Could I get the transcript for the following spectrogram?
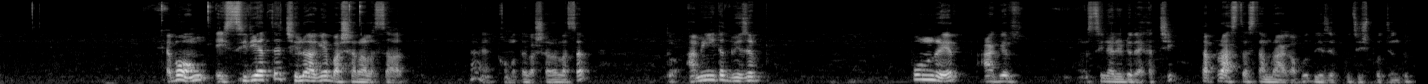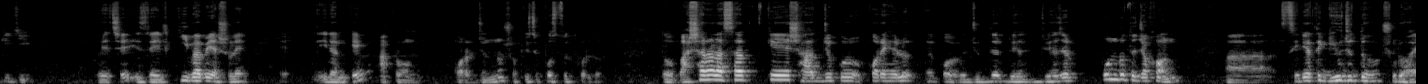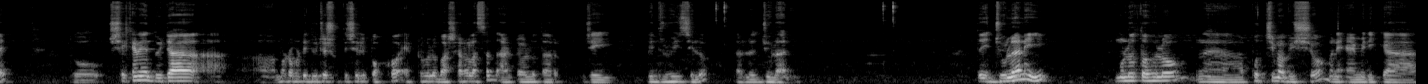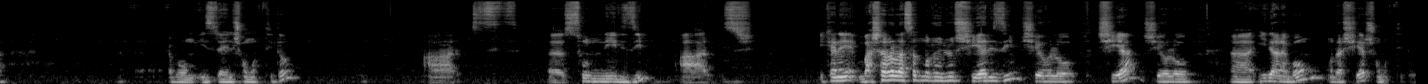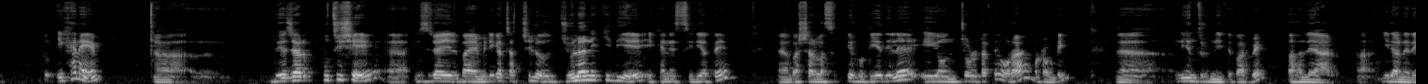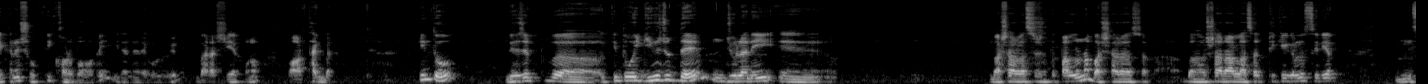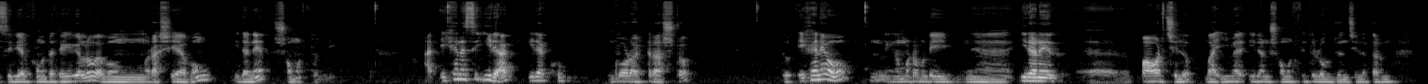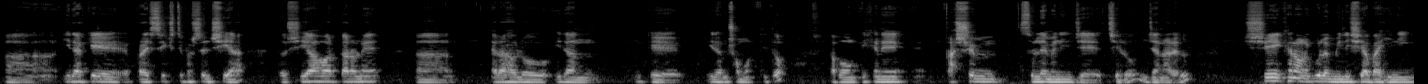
এবং এই সিরিয়াতে ছিল আগে বাশার আল-আসাদ। হ্যাঁ? ক্ষমতায় বাশার আল-আসাদ। তো আমি এটা ২০১৫ এর আগের সিনারিটা দেখাচ্ছি। তারপর আস্তে, আস্তে আমরা আগাবো ২০২৫ পর্যন্ত কি, কি হয়েছে? ইসরায়েল কীভাবে আসলে ইরানকে আক্রমণ করার জন্য সবকিছু প্রস্তুত করল তো বাশার আল-আসাদকে সাহায্য করে হলো যুদ্ধের দুই হাজার ২০১৫ তে যখন সিরিয়াতে গৃহযুদ্ধ শুরু হয়, তো সেখানে ২ টা আ মোটামুটি ২ টা শক্তিশালী পক্ষ। একটা হলো বাশার আল-আসাদ, আরেকটা হলো তার যেই বিদ্রোহী ছিল, তার হলো জুলানি। তো এই জুলানি মূলত হলো পশ্চিমা বিশ্ব মানে আমেরিকা এবং ইসরায়েল সমর্থিত। আর সুন্নি রিজিম আর এখানে বাশার আল-আসাদ মনে হলো শিয়া রিজিম, সে হলো শিয়া, সে হলো ইরান এবং রাশিয়ার সমর্থিত। তো এখানে ২০২৫ এ আ ইসরায়েল বা আমেরিকা চাচ্ছিল জুলানিকে দিয়ে এখানে সিরিয়াতে বাশার আল-আসাদকে হটিয়ে দিলে এই অঞ্চলটাতে ওরা মোটামুটি নিয়ন্ত্রণ নিতে পারবে। তাহলে আর ইরানের এখানে শক্তি খর্ব হবে। ইরানের বা রাশিয়ার কোনো পাওয়ার থাকবে না। কিন্তু ২০০০ আ কিন্তু ওই গৃহযুদ্ধে জুলানি বাশার আল-আসাদের সাথে পারল না। বাশার আসাদ বাশার আল-আসাদ টিকে গেল সিরিয়াত সিরিয়ার ক্ষমতা থেকে গেল এবং রাশিয়া এবং ইরানের সমর্থন নিয়ে। আর এখানে আছে ইরাক। ইরাক খুব বড় একটা রাষ্ট্র। তো এখানেও মোটামুটি ইরানের পাওয়ার ছিল বা ইরান সমর্থিত লোকজন ছিল। কারণ ইরাকে প্রায় 60% শিয়া। তো শিয়া হওয়ার কারণে এরা হলো ইরানকে ইরান সমর্থিত এবং এখানে কাশেম সুলেমানি যে ছিল জেনারেল, সে এখানে অনেকগুলো মিলিশিয়া বাহিনী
